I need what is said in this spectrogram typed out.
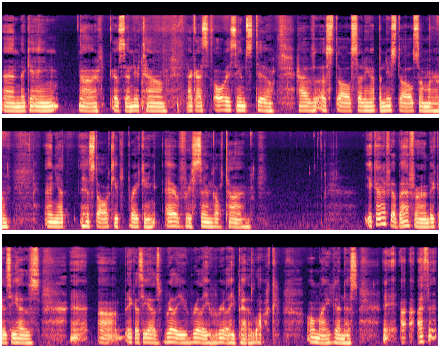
and the gang uh, goes to a new town, that guy always seems to have a stall, setting up a new stall somewhere, and yet his stall keeps breaking every single time. You kind of feel bad for him because he has, uh, uh, because he has really, really, really bad luck. Oh my goodness, I, I think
